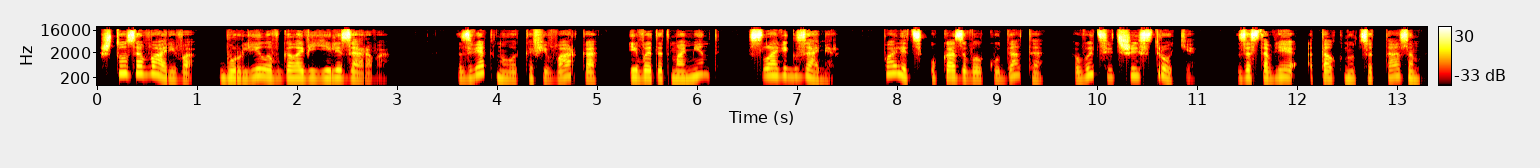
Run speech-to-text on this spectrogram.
Что за варево бурлило в голове Елизарова? Звякнула кофеварка, и в этот момент Славик замер. Палец указывал куда-то выцветшие строки, заставляя оттолкнуться тазом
